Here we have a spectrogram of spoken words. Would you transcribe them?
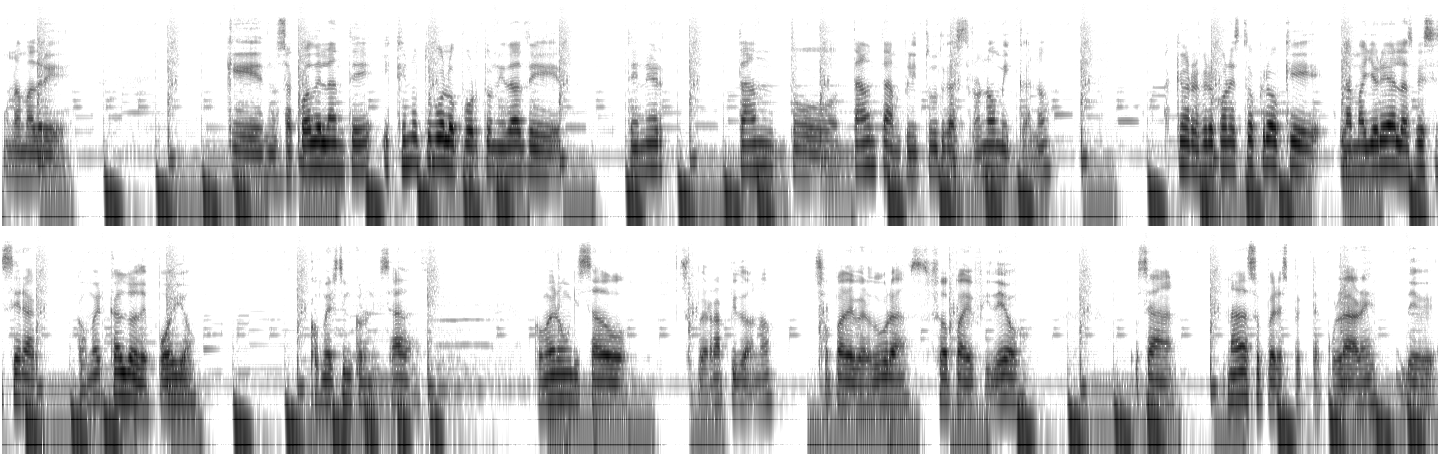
una madre que nos sacó adelante y que no tuvo la oportunidad de tener tanto, tanta amplitud gastronómica, ¿no? ¿A qué me refiero con esto? Creo que la mayoría de las veces era comer caldo de pollo, comer sincronizadas, comer un guisado súper rápido, ¿no? Sopa de verduras, sopa de fideo. O sea, nada súper espectacular, ¿eh? De,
